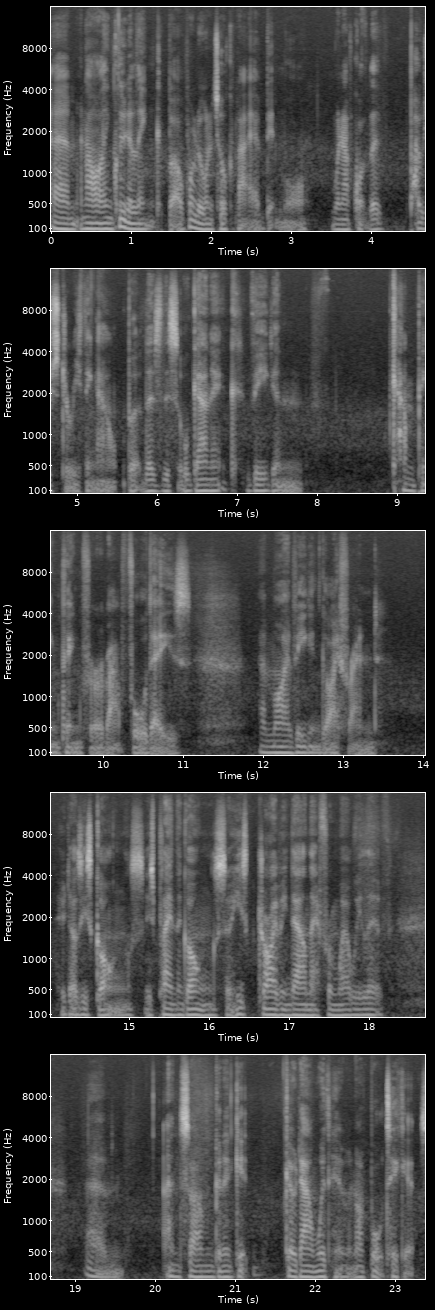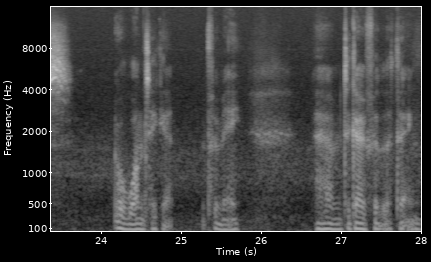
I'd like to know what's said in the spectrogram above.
Um, and I'll include a link, but I'll probably want to talk about it a bit more when I've got the postery thing out. But there's this organic vegan camping thing for about four days, and my vegan guy friend, who does his gongs, is playing the gongs. So he's driving down there from where we live, um, and so I'm gonna get go down with him, and I've bought tickets, or one ticket for me, um, to go for the thing.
